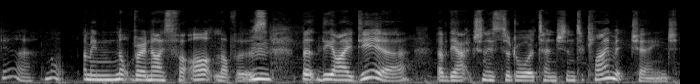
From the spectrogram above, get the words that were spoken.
Yeah, not. I mean, not very nice for art lovers. Mm. But the idea of the action is to draw attention to climate change.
